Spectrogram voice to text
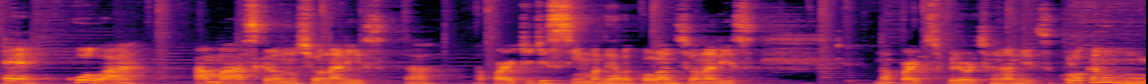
é colar a máscara no seu nariz, tá? A parte de cima dela colar no seu nariz, na parte superior do seu nariz, colocando um,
